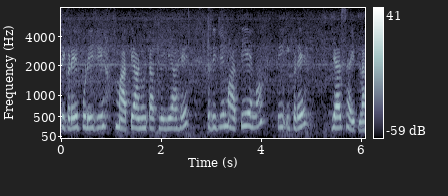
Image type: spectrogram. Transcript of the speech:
तिकडे पुढे जी माती आणून टाकलेली आहे तर ती जी माती आहे ना ती इकडे या साईडला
